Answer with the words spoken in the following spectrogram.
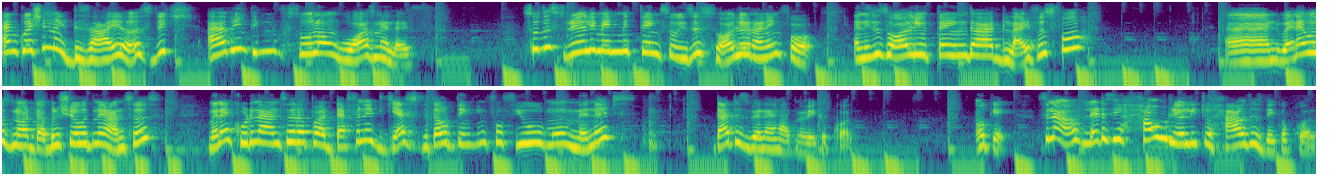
and question my desires, which I have been thinking for so long was my life. So this really made me think so is this all you're running for? And is this all you think that life is for? And when I was not double sure with my answers, when I couldn't answer up a definite yes without thinking for few more minutes, that is when I had my wake up call. Okay, so now let us see how really to have this wake up call.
